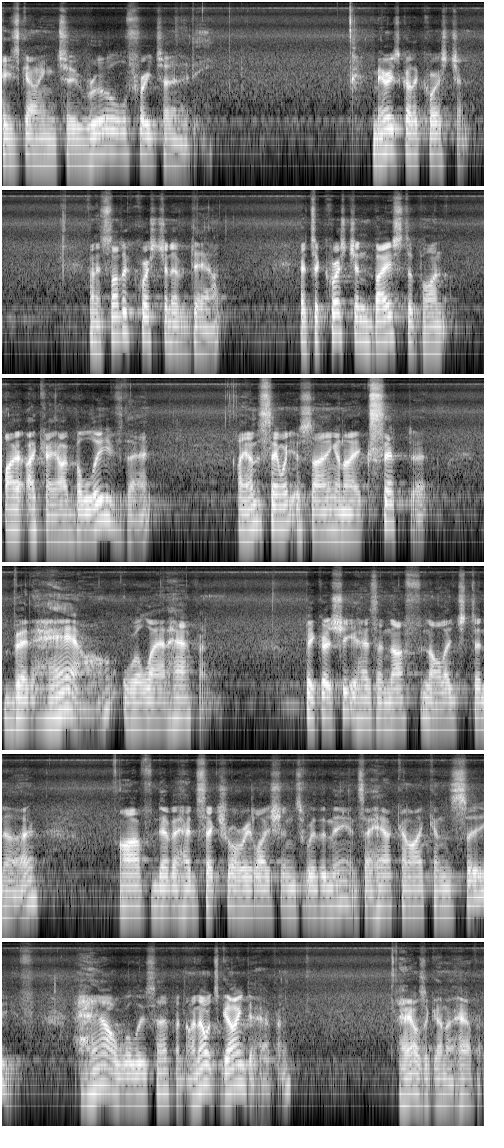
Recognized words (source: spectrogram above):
He's going to rule for eternity. Mary's got a question. And it's not a question of doubt, it's a question based upon, I, okay, I believe that, I understand what you're saying, and I accept it, but how will that happen? Because she has enough knowledge to know I've never had sexual relations with a man, so how can I conceive? How will this happen? I know it's going to happen. How's it going to happen?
